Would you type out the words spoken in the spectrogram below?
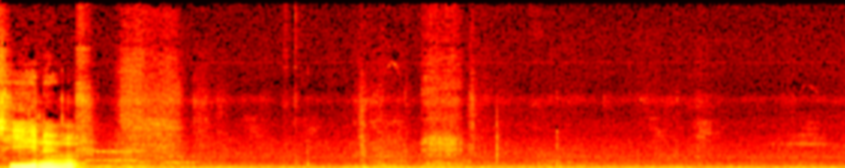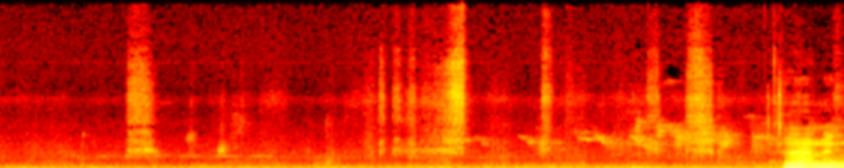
สี่หนึ่งห้าหนึ่ง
